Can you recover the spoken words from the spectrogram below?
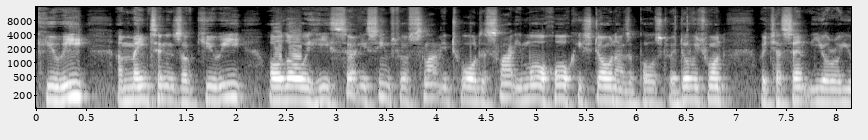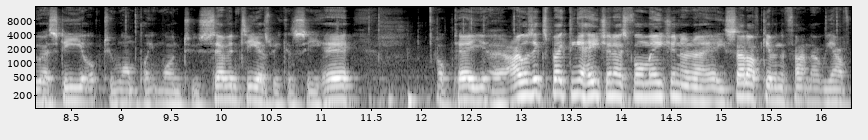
QE and maintenance of QE, although he certainly seems to have slightly toward a slightly more hawkish tone as opposed to a dovish one, which has sent the Euro USD up to 1.1270, as we can see here. Okay, uh, I was expecting a HNS formation and a, a sell-off, given the fact that we have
